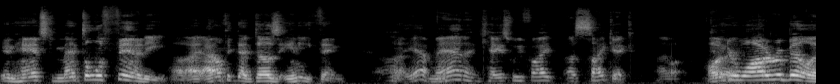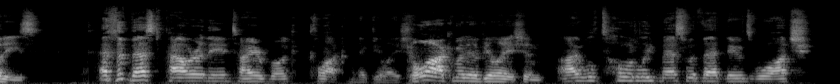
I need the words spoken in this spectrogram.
Enhanced mental affinity. Uh, I, I don't think that does anything. Uh, yeah, man, in case we fight a psychic. Underwater abilities. And the best power in the entire book, clock manipulation. Clock manipulation. I will totally mess with that dude's watch.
